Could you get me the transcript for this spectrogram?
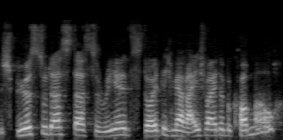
Spürst du das, dass Reels deutlich mehr Reichweite bekommen auch?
